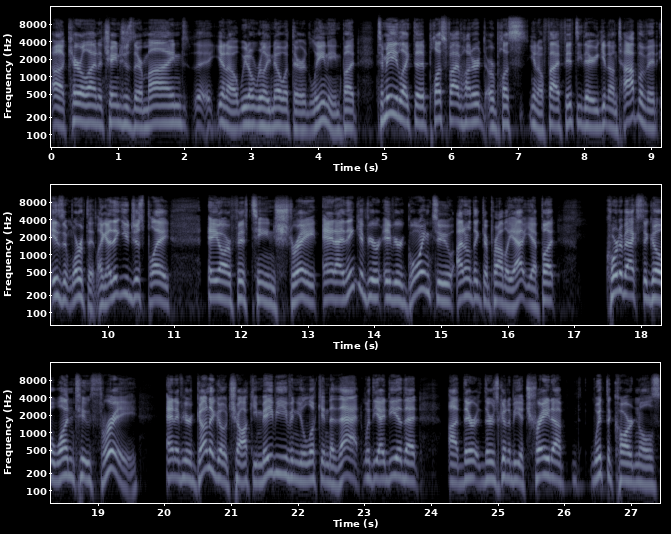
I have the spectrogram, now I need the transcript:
uh, Carolina changes their mind, uh, you know, we don't really know what they're leaning, but to me like the plus 500 or plus, you know, 550 there you get on top of it isn't worth it. Like I think you just play AR15 straight and I think if you're if you're going to, I don't think they're probably out yet, but quarterbacks to go one, two, three. And if you're gonna go chalky, maybe even you look into that with the idea that uh, there there's going to be a trade up with the Cardinals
